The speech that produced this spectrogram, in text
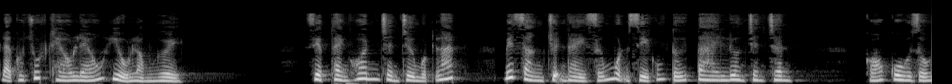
lại có chút khéo léo hiểu lòng người. Diệp Thành Huân chần chừ một lát, biết rằng chuyện này sớm muộn gì cũng tới tai lương chân chân. Có cô giấu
